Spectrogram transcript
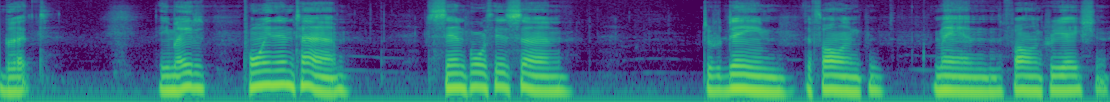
But he made a point in time to send forth his Son to redeem the fallen man, the fallen creation.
